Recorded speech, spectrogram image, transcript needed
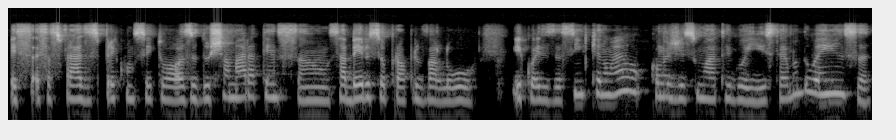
essas frases preconceituosas do chamar atenção, saber o seu próprio valor e coisas assim, porque não é, como eu disse, um ato egoísta, é uma doença,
